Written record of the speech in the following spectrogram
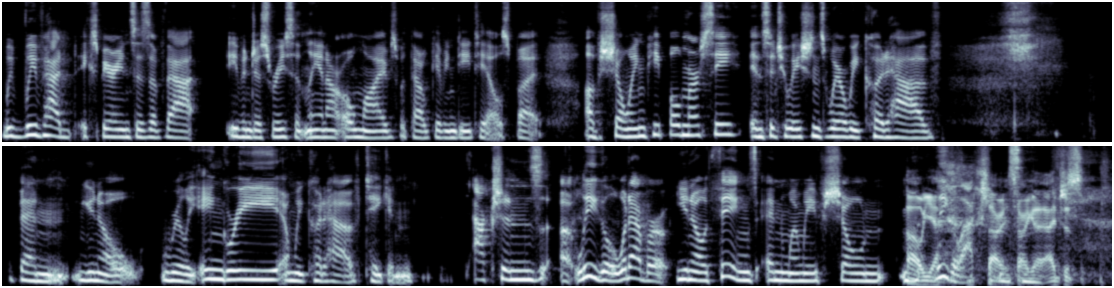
We've we've had experiences of that even just recently in our own lives without giving details, but of showing people mercy in situations where we could have been, you know, really angry and we could have taken actions, uh, legal, whatever, you know, things. And when we've shown oh yeah, legal actions, sorry, sorry. I just,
